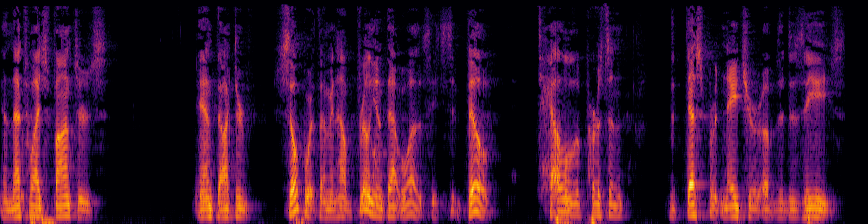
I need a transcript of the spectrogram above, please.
And that's why sponsors and Dr. Silkworth. I mean, how brilliant that was. He said, Bill, tell the person the desperate nature of the disease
